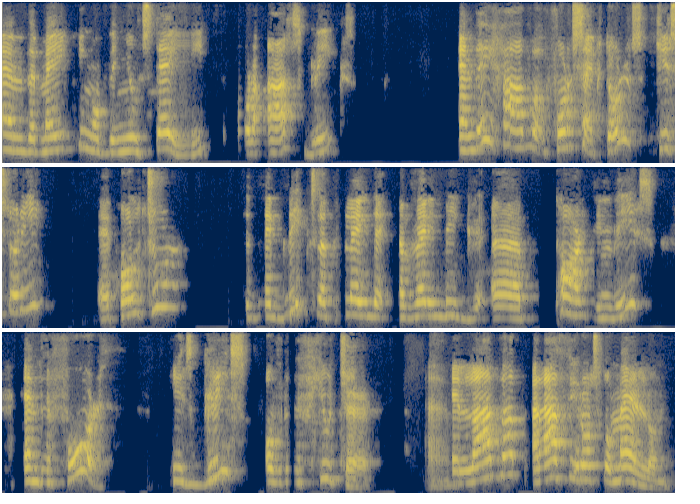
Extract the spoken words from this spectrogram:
and the making of the new state for us Greeks. And they have four sectors history, uh, culture, the Greeks that played a very big uh, part in this. And the fourth is Greece of the future. Ελλάδα παράθυρο στο μέλλον.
